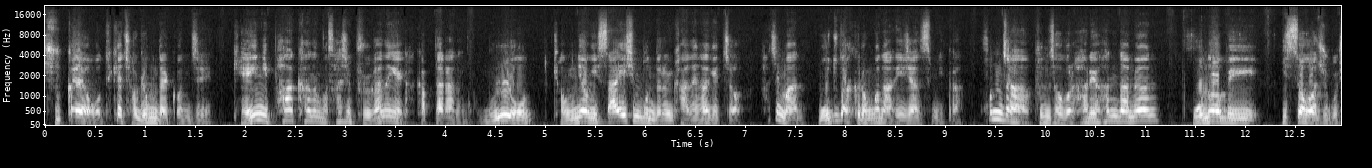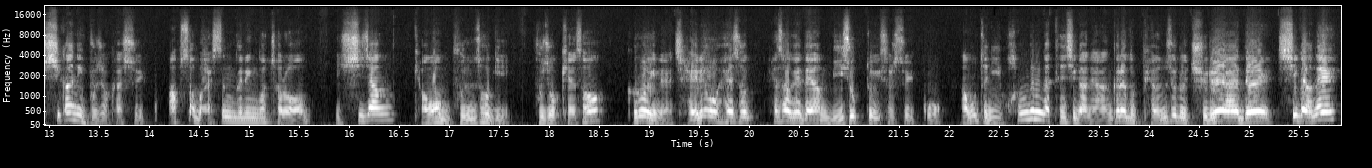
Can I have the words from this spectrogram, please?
주가에 어떻게 적용될 건지 개인이 파악하는 거 사실 불가능에 가깝다라는 거. 물론 경력이 쌓이신 분들은 가능하겠죠. 하지만 모두 다 그런 건 아니지 않습니까? 혼자 분석을 하려 한다면 본업이 있어가지고 시간이 부족할 수 있고 앞서 말씀드린 것처럼 이 시장 경험 분석이 부족해서 그로 인해 재료 해석, 해석에 대한 미숙도 있을 수 있고 아무튼 이 황금 같은 시간에 안 그래도 변수를 줄여야 될 시간에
